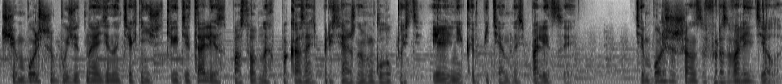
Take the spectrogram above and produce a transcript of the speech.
чем больше будет найдено технических деталей, способных показать присяжным глупость или некомпетентность полиции, тем больше шансов развалить дело.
